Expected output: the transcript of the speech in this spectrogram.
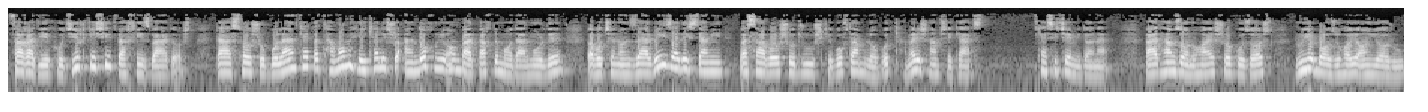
فقط یک جیغ کشید و خیز برداشت. دستهاش رو بلند کرد و تمام هیکلش رو انداخت روی آن بدبخت مادر مرده و با چنان ضربه ای زدش زمین و سوار شد روش که گفتم لابد کمرش هم شکست. کسی چه می‌داند؟ بعد هم زانوهایش را گذاشت روی بازوهای آن یارو.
